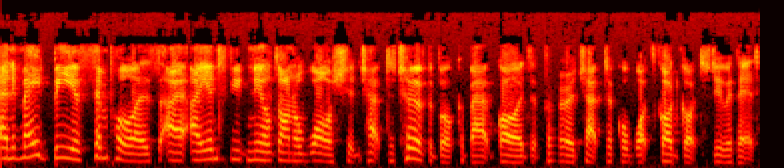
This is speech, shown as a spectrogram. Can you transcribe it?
and it may be as simple as I, I, interviewed Neale Donald Walsch in chapter two of the book about God for a chapter called What's God Got to Do with It?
